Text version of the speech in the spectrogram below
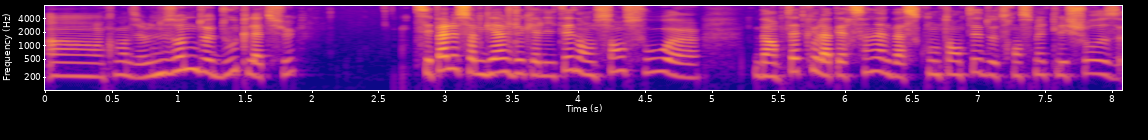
comment dire, une zone de doute là-dessus c'est pas le seul gage de qualité dans le sens où euh, ben, peut-être que la personne, elle va se contenter de transmettre les choses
